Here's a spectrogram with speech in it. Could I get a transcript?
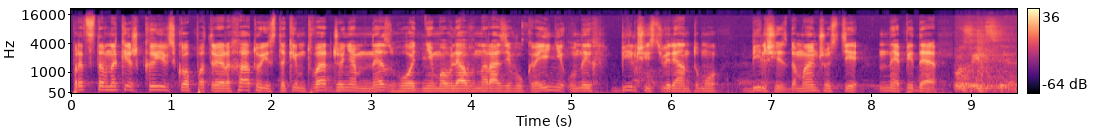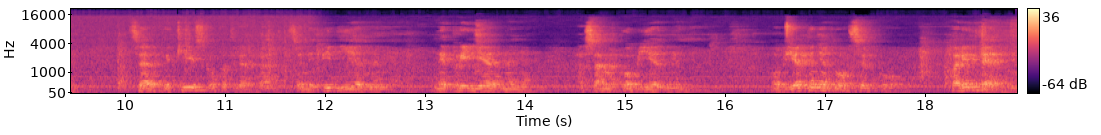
Представники ж київського патріархату із таким твердженням не згодні. Мовляв, наразі в Україні у них більшість вірян, тому більшість до меншості не піде. Позиція церкви Київського патріархату це не під'єднання, не приєднання, а саме об'єднання. Об'єднання двох церков. Паритетне,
